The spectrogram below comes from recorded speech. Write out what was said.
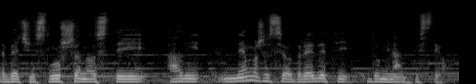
većoj slušanosti, ali ne može se odrediti dominantni stil.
